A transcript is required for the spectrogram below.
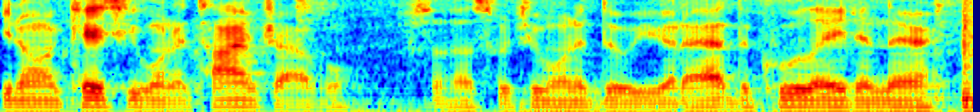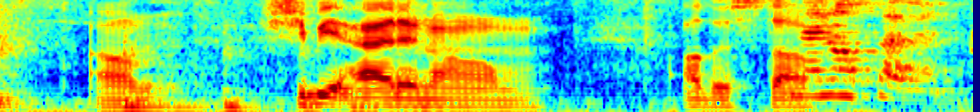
you know, in case you want to time travel. So that's what you want to do. You got to add the Kool-Aid in there. Um, she be adding um other stuff. 907.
